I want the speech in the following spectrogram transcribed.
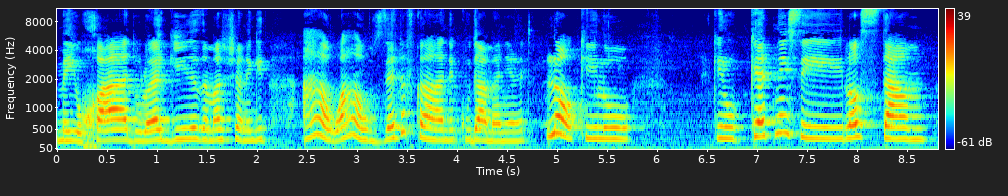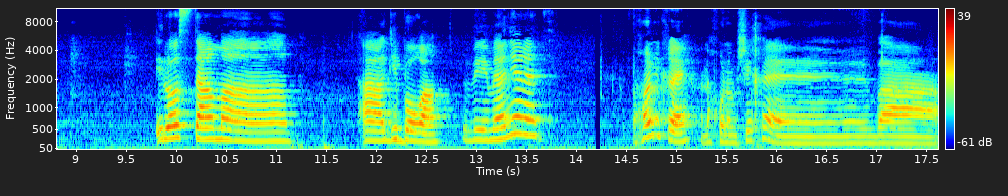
מיוחד, הוא לא יגיד איזה משהו שאני אגיד, אה, וואו, זה דווקא נקודה מעניינת. לא, כאילו, כאילו, קטניס היא לא סתם, היא לא סתם הגיבורה, והיא מעניינת. בכל מקרה, אנחנו נמשיך אה, ב-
